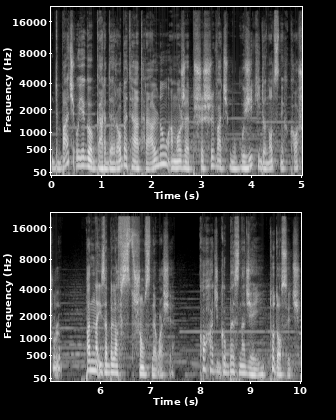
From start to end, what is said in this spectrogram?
Dbać o jego garderobę teatralną, a może przyszywać mu guziki do nocnych koszul? Panna Izabela wstrząsnęła się. Kochać go bez nadziei to dosyć.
